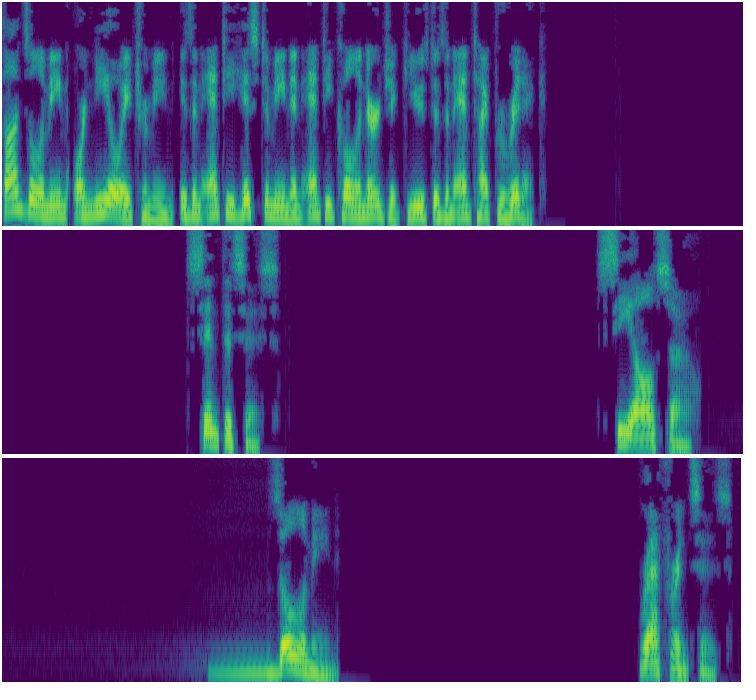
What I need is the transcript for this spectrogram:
Thiazolamine or neoatramine, is an antihistamine and anticholinergic used as an antipruritic. Synthesis. See also. Zolamine. References.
